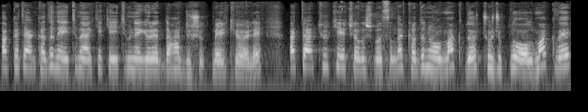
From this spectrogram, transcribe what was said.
Hakikaten kadın eğitimi erkek eğitimine göre daha düşük belki öyle. Hatta Türkiye çalışmasında kadın olmak, dört çocuklu olmak ve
